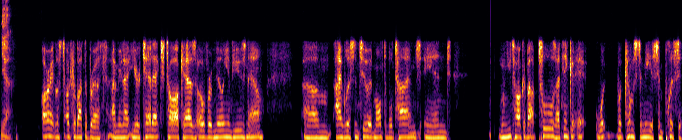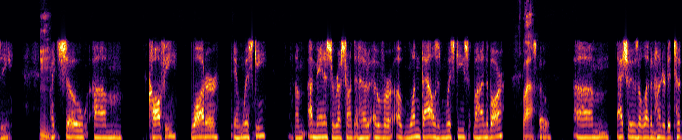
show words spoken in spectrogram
Yeah. All right, let's talk about the breath. I mean, your TEDx talk has over a million views now. Um, I've listened to it multiple times, and when you talk about tools, I think it, what what comes to me is simplicity. Mm. Right. So, um, coffee, water, and whiskey. Um, I managed a restaurant that had over a 1,000 whiskeys behind the bar. Wow. So, um, actually, it was 1,100. It took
